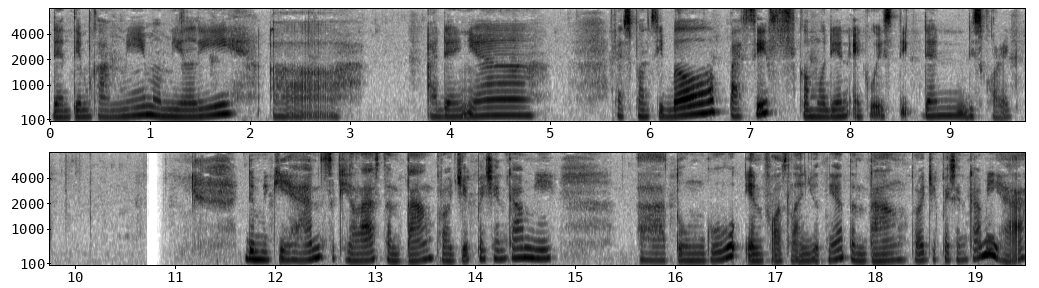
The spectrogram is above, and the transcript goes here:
dan tim kami memilih uh, adanya responsibel, pasif, kemudian egoistik, dan discourage. Demikian sekilas tentang project passion kami. Uh, tunggu info selanjutnya tentang project passion kami ya.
